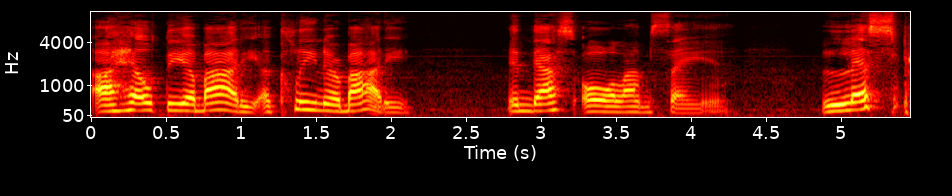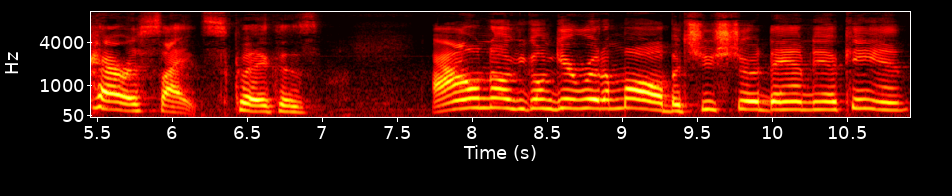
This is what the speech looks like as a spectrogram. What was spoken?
A healthier body, a cleaner body. And that's all I'm saying. Less parasites. Because I don't know if you're going to get rid of them all, but you sure damn near can.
